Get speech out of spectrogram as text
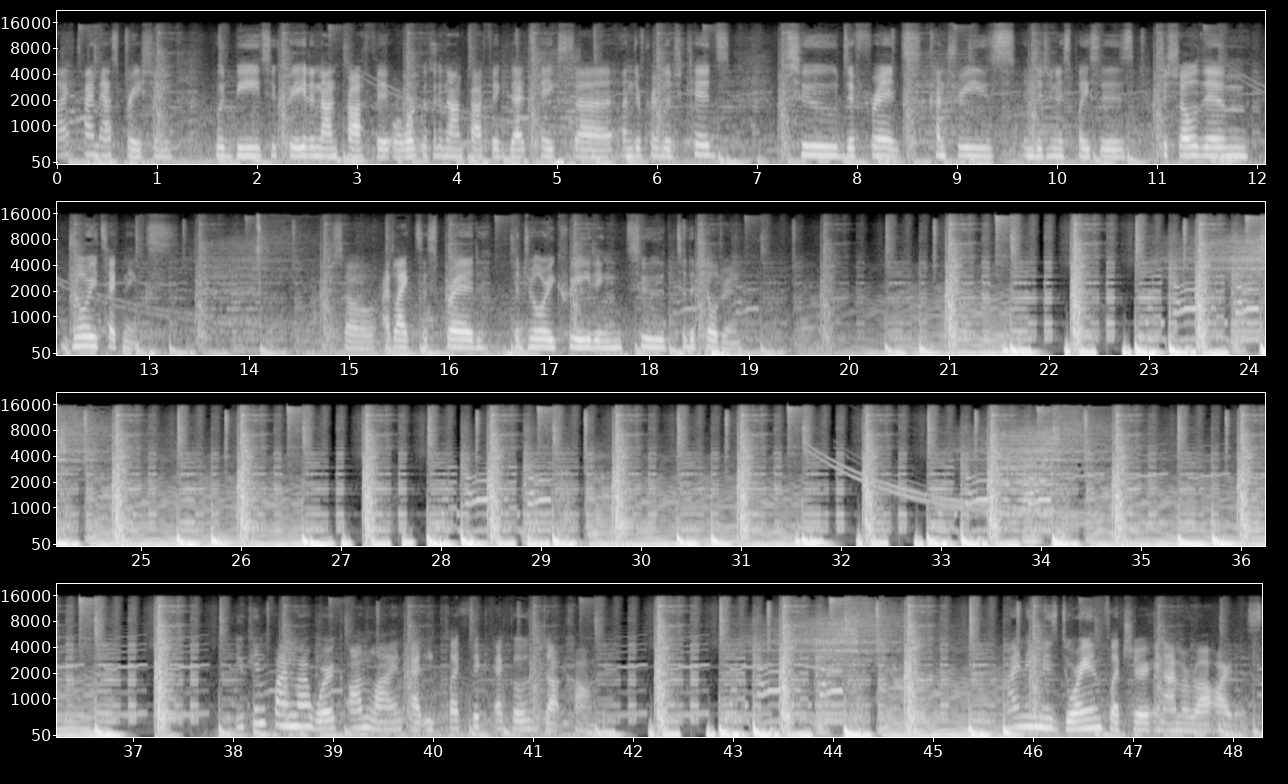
Lifetime aspiration would be to create a nonprofit or work with a nonprofit that takes uh, underprivileged kids to different countries, indigenous places, to show them jewelry techniques. So I'd like to spread the jewelry creating to, to the children. Find my work online at eklektikekhos.com. My name is Dourian Fletcher and I'm a raw artist.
